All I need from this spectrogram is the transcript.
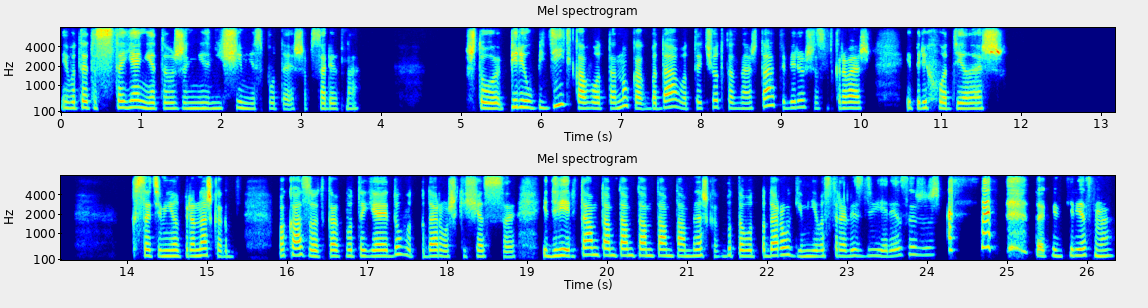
И вот это состояние, это уже ни, ни с чем не спутаешь абсолютно что переубедить кого-то, ну, как бы, да, вот ты четко знаешь, да, ты берешь, сейчас открываешь и переход делаешь. Кстати, мне вот прям, знаешь, как показывают, как будто я иду вот по дорожке сейчас, э, и дверь там, там, там, там, там, там, знаешь, как будто вот по дороге мне выстроились двери, слышишь? Так интересно.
